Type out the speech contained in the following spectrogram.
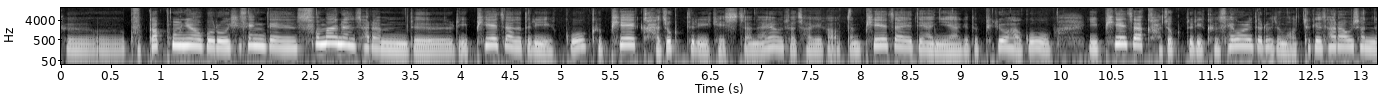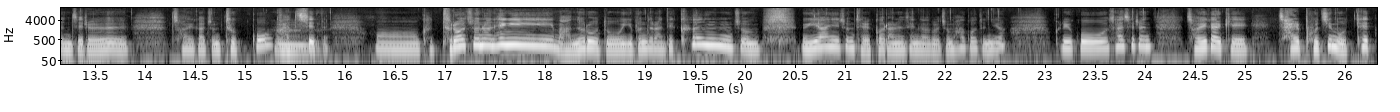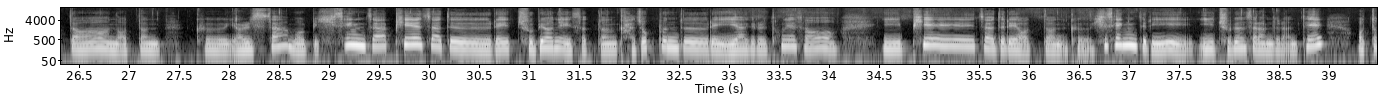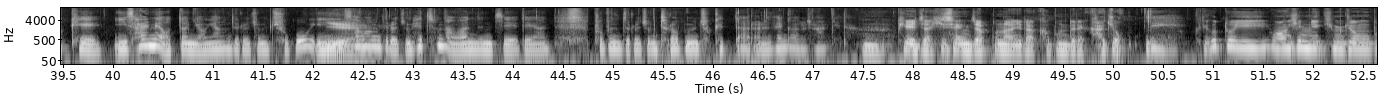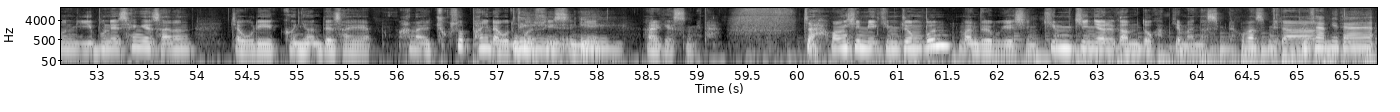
그 국가 폭력으로 희생된 수많은 사람들이 피해자들이 있고 그 피해 가족들이 계시잖아요. 그래서 저희가 어떤 피해자에 대한 이야기도 필요하고 이 피해자 가족들이 그 세월들을 좀 어떻게 살아오셨는지를 저희가 좀 듣고 같이 음. 어, 그 들어주는 행위만으로도 이분들한테 큰 좀 위안이 좀 될 거라는 생각을 좀 하거든요. 그리고 사실은 저희가 이렇게 잘 보지 못했던 어떤 그 열사, 뭐 희생자, 피해자들의 주변에 있었던 가족분들의 이야기를 통해서 이 피해자들의 어떤 그 희생들이 이 주변 사람들한테 어떻게 이 삶에 어떤 영향들을 좀 주고 이 예. 상황들을 좀 헤쳐나왔는지에 대한 부분들을 좀 들어보면 좋겠다라는 생각을 좀 합니다. 음, 피해자, 희생자뿐 아니라 그분들의 가족. 네. 그리고 또 이 왕십리 김종분 이분의 생애사는 자 우리 근현대사의 하나의 축소판이라고도 네, 볼수 있으니 네. 알겠습니다. 자, 왕심이 김종분 만들고 계신 김진열 감독 함께 만났습니다. 고맙습니다. 감사합니다.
